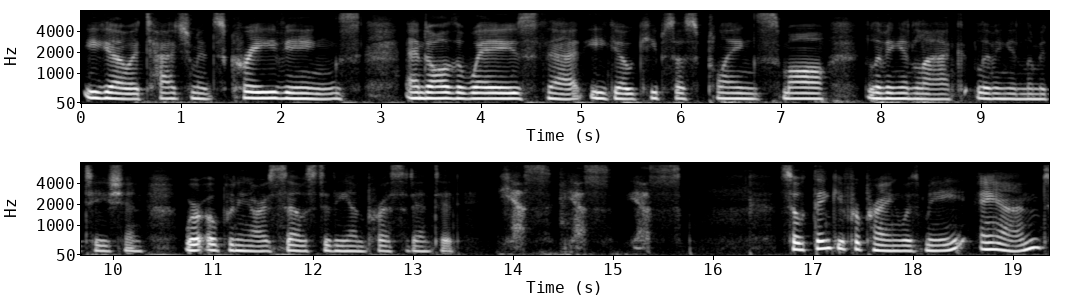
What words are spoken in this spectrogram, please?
ego attachments, cravings, and all the ways that ego keeps us playing small, living in lack, living in limitation. We're opening ourselves to the unprecedented. Yes, yes, yes. So thank you for praying with me. And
